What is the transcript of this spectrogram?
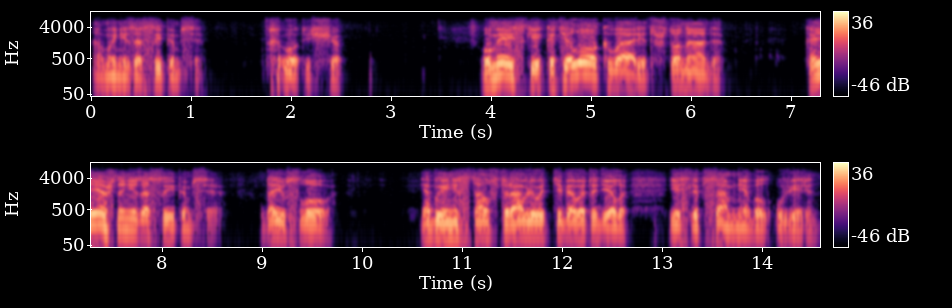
а мы не засыпемся? Вот еще. Умейский котелок варит, что надо. Конечно, не засыпемся. Даю слово. Я бы и не стал втравливать тебя в это дело, если б сам не был уверен.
